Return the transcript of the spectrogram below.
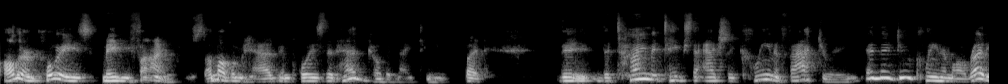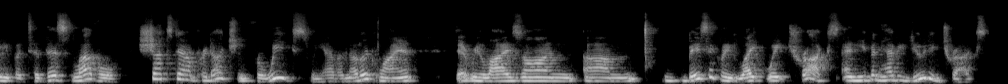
all their employees may be fine. Some of them had employees that had COVID 19, but the, the time it takes to actually clean a factory, and they do clean them already, but to this level, shuts down production for weeks. We have another client that relies on um, basically lightweight trucks and even heavy duty trucks,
